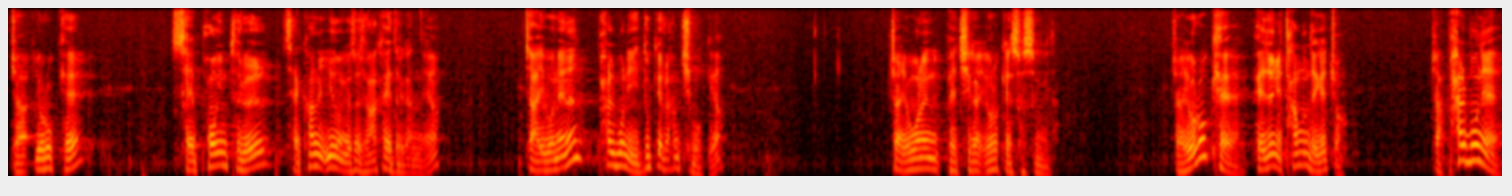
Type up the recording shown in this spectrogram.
자, 이렇게 세 포인트를 세 칸을 이동해서 정확하게 들어갔네요. 자, 이번에는 8분의 2 두께를 한번 치볼게요. 자, 이번에는 배치가 이렇게 섰습니다. 자, 이렇게 회전이 타면 되겠죠. 자, 8분의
